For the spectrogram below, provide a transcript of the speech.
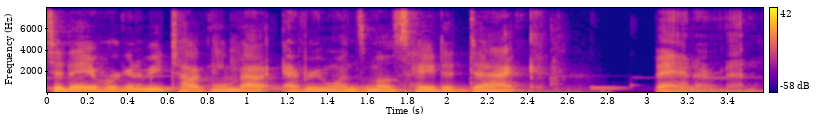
Today we're going to be talking about everyone's most hated deck, Bannerman.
